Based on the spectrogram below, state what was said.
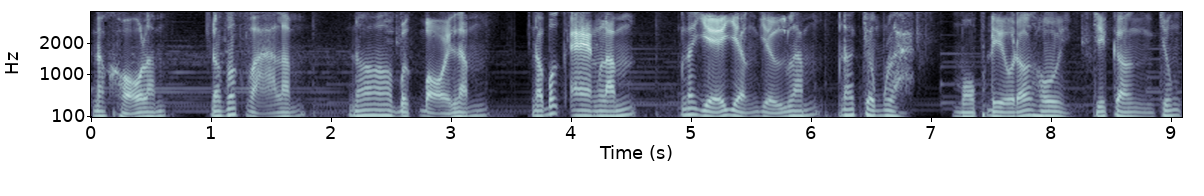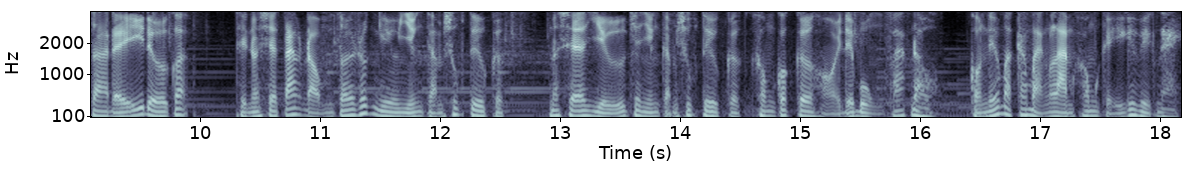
nó khổ lắm, nó vất vả lắm, nó bực bội lắm, nó bất an lắm, nó dễ giận dữ lắm. Nói chung là một điều đó thôi. Chỉ cần chúng ta để ý được á, thì nó sẽ tác động tới rất nhiều những cảm xúc tiêu cực. Nó sẽ giữ cho những cảm xúc tiêu cực không có cơ hội để bùng phát đâu. Còn nếu mà các bạn làm không kỹ cái việc này,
